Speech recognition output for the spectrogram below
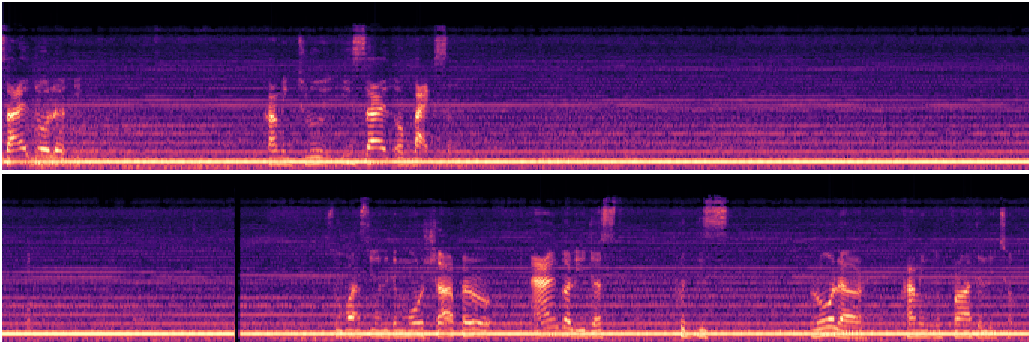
side roller coming through inside or back side once you need a more sharper angle you just put this roller coming in front a little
